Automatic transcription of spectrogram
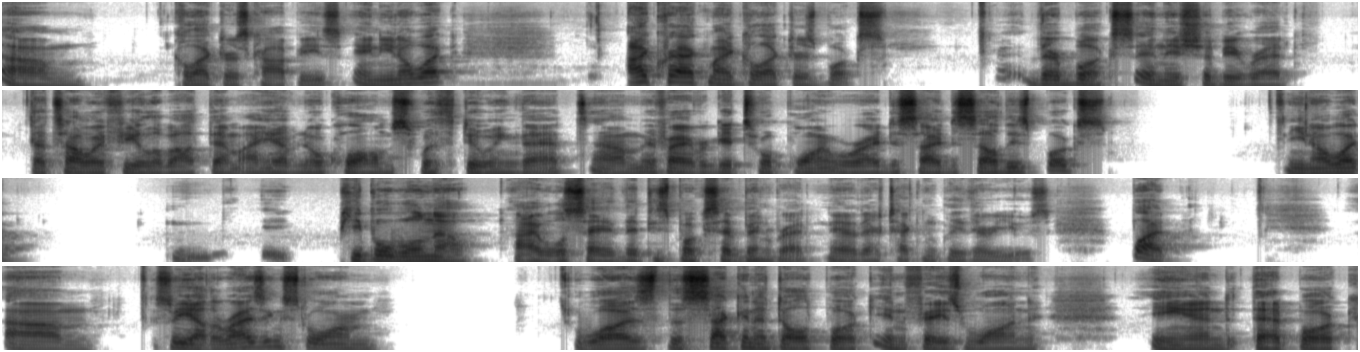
um, collector's copies. And you know what? I crack my collector's books. They're books and they should be read that's how I feel about them. I have no qualms with doing that. Um, if I ever get to a point where I decide to sell these books, you know what? People will know. I will say that these books have been read. They're, technically they're technically their use. But um, so yeah, The Rising Storm was the second adult book in phase one. And that book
